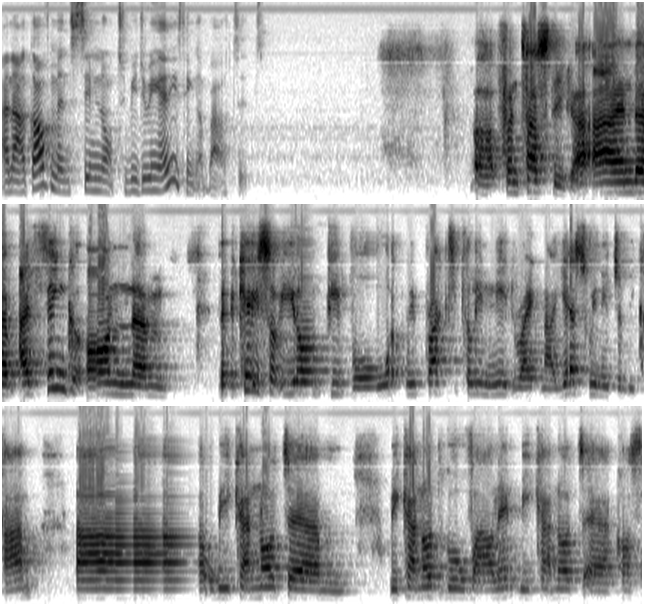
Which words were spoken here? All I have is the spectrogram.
and our governments seem not to be doing anything about it? Uh, fantastic. And uh, I think on um, the case of young people, what we practically need right now, yes, we need to be calm. Uh, we cannot um, we cannot go violent. We cannot uh, cause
